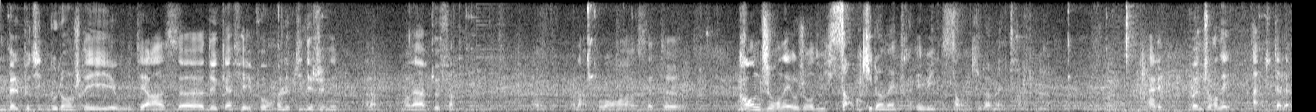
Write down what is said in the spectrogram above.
une belle petite boulangerie ou terrasse euh, de café pour le petit déjeuner. Voilà, on a un peu faim. Voilà, pour euh, cette euh, grande journée aujourd'hui, 100 km. Et oui, 100 km. Allez, bonne journée, à tout à l'heure.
